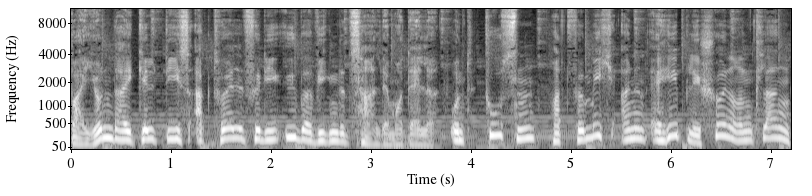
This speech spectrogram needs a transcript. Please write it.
Bei Hyundai gilt dies aktuell für die überwiegende Zahl der Modelle. Und Tucson hat für mich einen erheblich schöneren Klang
